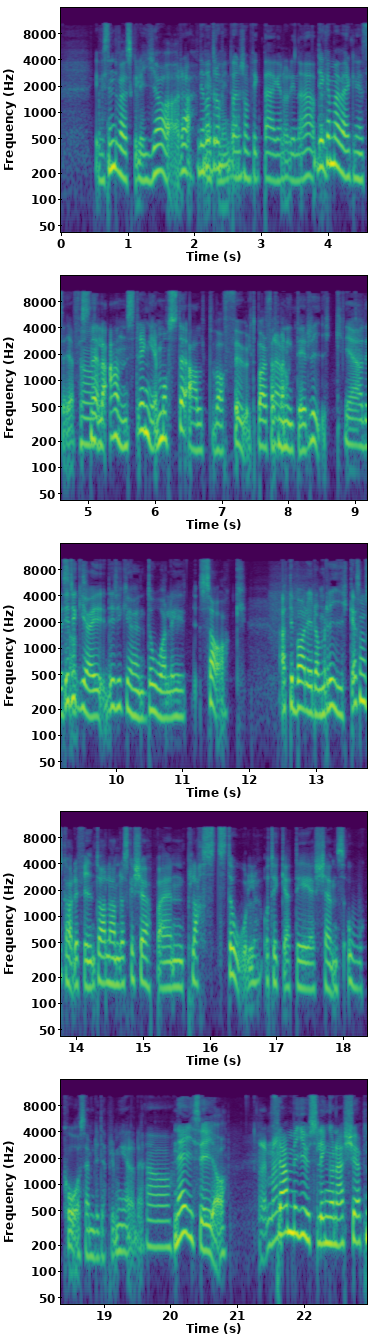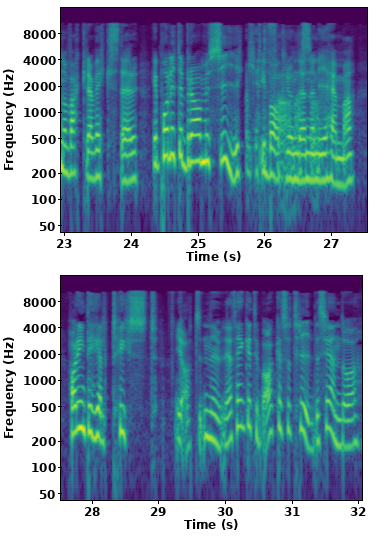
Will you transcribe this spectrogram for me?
jag visste inte vad jag skulle göra. Det var droppen som fick bägaren att rinna över. Det kan man verkligen säga. För Ja. snälla, ansträng er. Måste allt vara fult bara för att Ja. man inte är rik? Ja, det är Det sant. tycker, jag är, det tycker jag är en dålig sak. Att det bara är de rika som ska ha det fint och alla andra ska köpa en plaststol och tycka att det känns OK och sen bli deprimerade. Ja. Nej, säger jag. Men, Fram med ljusslingorna, köp några vackra växter. He på lite bra musik i bakgrunden alltså. när ni är hemma. Ha det inte helt tyst. Ja, nu när jag tänker tillbaka så trivdes jag ändå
